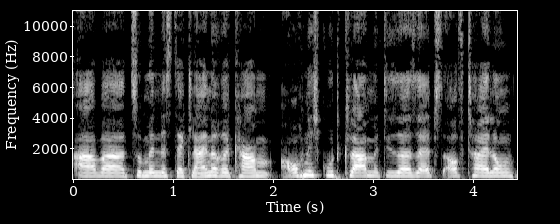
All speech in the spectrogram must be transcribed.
aber zumindest der Kleinere kam auch nicht gut klar mit dieser Selbstaufteilung.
